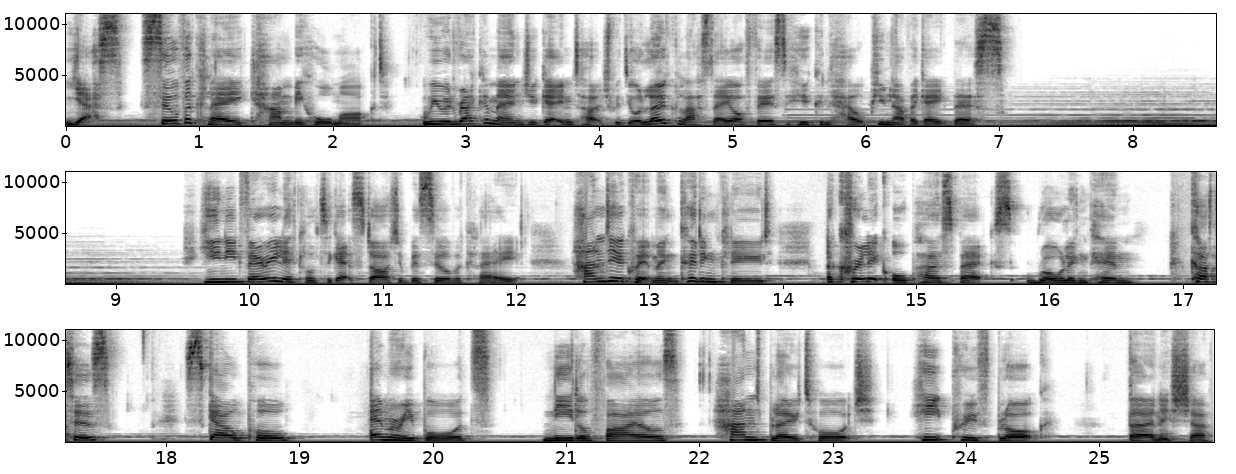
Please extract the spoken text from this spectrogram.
Yes, silver clay can be hallmarked. We would recommend you get in touch with your local assay office who can help you navigate this. You need very little to get started with silver clay. Handy equipment could include acrylic or perspex rolling pin, cutters, scalpel, emery boards, needle files, hand blowtorch, heat-proof block, burnisher.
